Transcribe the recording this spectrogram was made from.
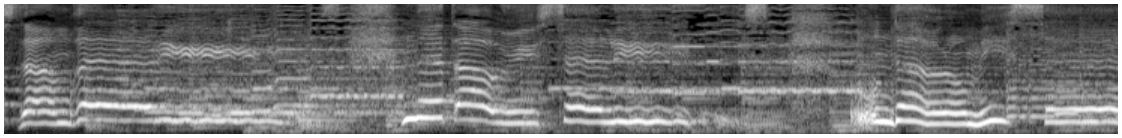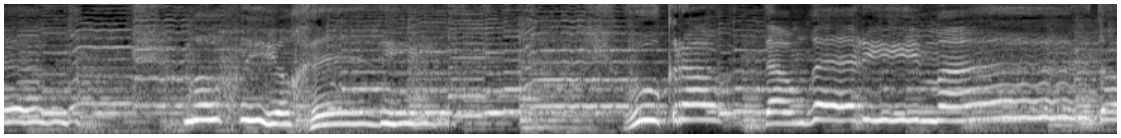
უკრავს დამღერის ნეტავის ელის უნდა რომ ისე მოხვიო ხელი. უკრავ დამღერი მარტო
